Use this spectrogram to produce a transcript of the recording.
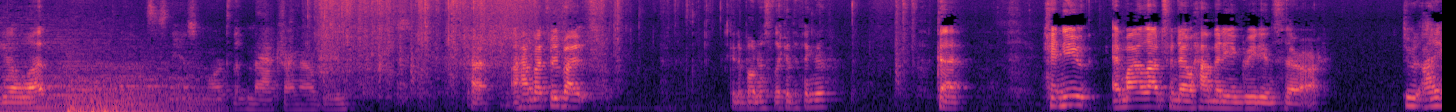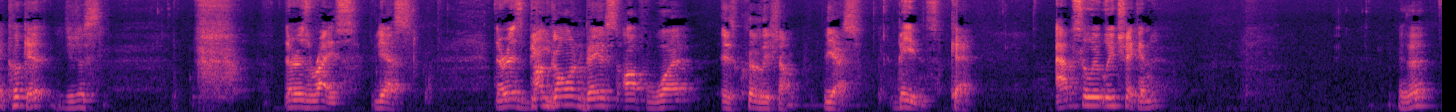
You know what? This is ASMR to the max right now, dude. Okay, I have my three bites. Get a bonus lick of the finger. Okay. Can you, am I allowed to know how many ingredients there are? Dude, I didn't cook it. You just. There is rice. Yes. There is beans. I'm going based off what is clearly shown. Yes. Beans. Okay. Absolutely chicken. Is it?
